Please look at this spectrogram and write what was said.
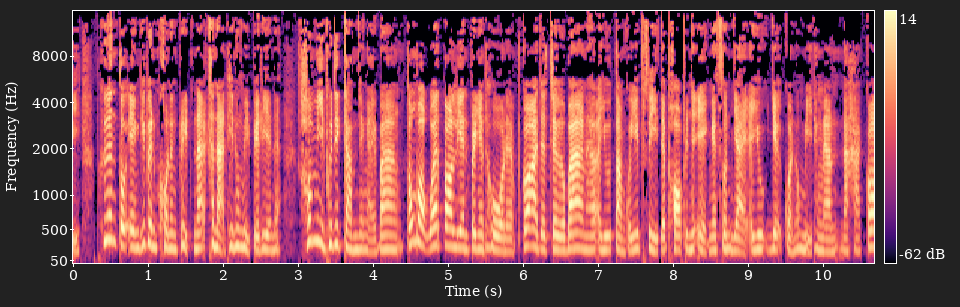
24 เพื่อนตัวเองที่เป็นคนอังกฤษณขณะที่น้องหมีไปเรียนเนี่ยเขามีพฤติกรรมยังไงบ้าง ต้องบอกว่าตอนเรียนปริญญาโทเนี่ยก็อาจจะเจอบ้างนะคะอายุต่ำกว่า 24 แต่พอปริญญาเอกเนี่ยส่วนใหญ่อายุเยอะกว่าน้องหมีทั้งนั้นนะคะ ก็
